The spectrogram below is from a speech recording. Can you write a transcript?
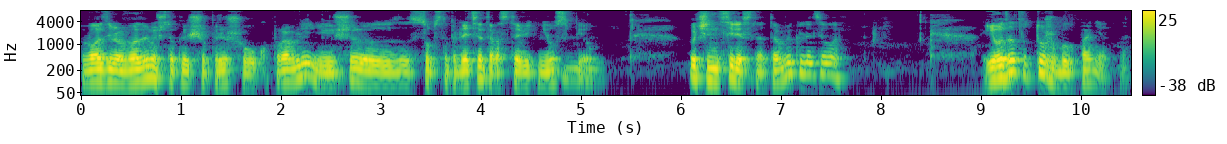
Владимир Владимирович только еще пришел к управлению, еще, собственно, приоритеты расставить не успел. Очень интересно это выглядело. И вот это тоже было понятно.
